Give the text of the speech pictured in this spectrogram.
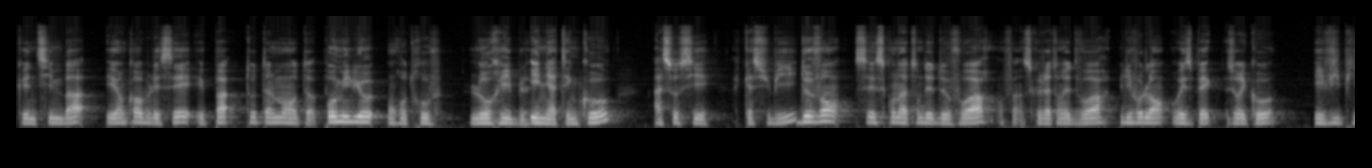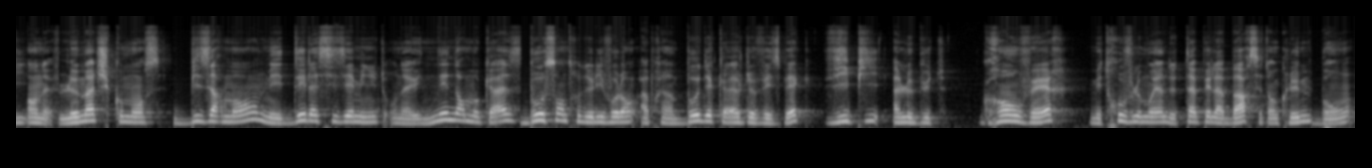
que Nsimba est encore blessé et pas totalement au top. Au milieu, on retrouve l'horrible Ignatenko, associé à qu'a subi. Devant, c'est ce qu'on attendait de voir, enfin ce que j'attendais de voir, Livolan, Westbeck, Zuricho et VP en neuf. Le match commence bizarrement, mais dès la sixième minute, on a une énorme occasion. Beau centre de Livolan après un beau décalage de Weisbeck. VP a le but grand ouvert, mais trouve le moyen de taper la barre, cette enclume. Bon,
